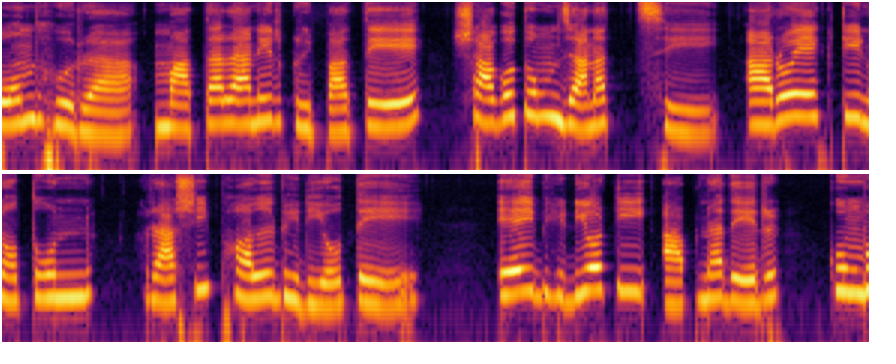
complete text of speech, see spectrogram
বন্ধুরা, মাতা রানীর কৃপাতে স্বাগতম জানাচ্ছি আরও একটি নতুন রাশিফল ভিডিওতে। এই ভিডিওটি আপনাদের কুম্ভ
